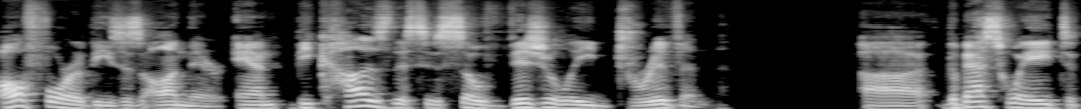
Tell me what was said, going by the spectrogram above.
all four of these is on there. And because this is so visually driven, uh, the best way to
